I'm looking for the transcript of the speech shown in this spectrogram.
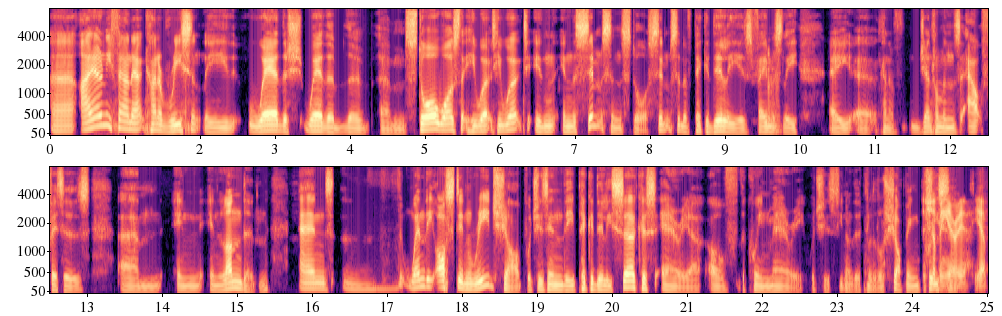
uh, I only found out kind of recently where the sh- where the the um, store was that he worked. He worked in in the Simpson store. Simpson of Piccadilly is famously a uh, kind of gentleman's outfitters um, in in London. And th- when the Austin Reed shop, which is in the Piccadilly Circus area of the Queen Mary, which is you know the little shopping The shopping area. Yep.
